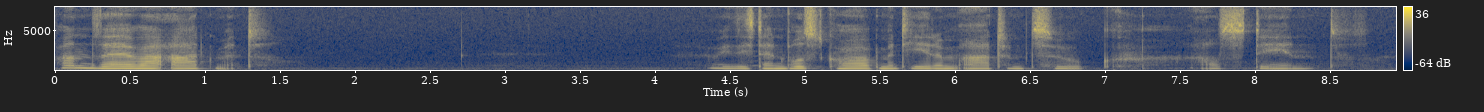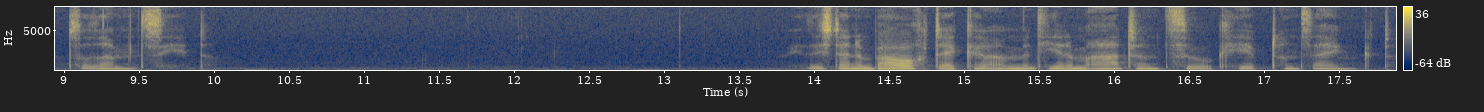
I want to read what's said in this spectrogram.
von selber atmet. Wie sich dein Brustkorb mit jedem Atemzug ausdehnt, zusammenzieht. Wie sich deine Bauchdecke mit jedem Atemzug hebt und senkt.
